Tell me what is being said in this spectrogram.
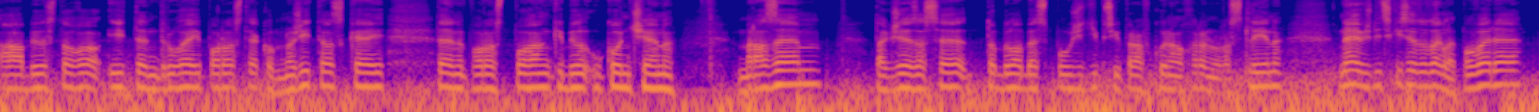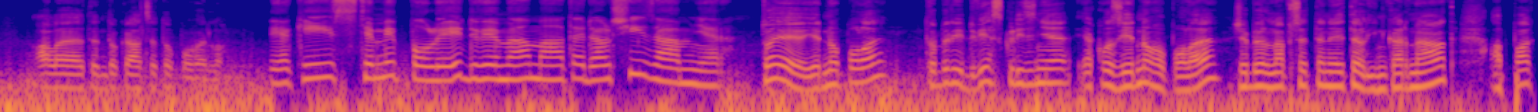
a byl z toho i ten druhý porost jako množitelský. Ten porost pohanky byl ukončen mrazem, takže zase to bylo bez použití přípravku na ochranu rostlin. Ne vždycky se to takhle povede, ale tentokrát se to povedlo. Jaký s těmi poli dvěma máte další záměr? To je jedno pole, to byly dvě sklizně jako z jednoho pole, že byl napřed ten jetel inkarnát a pak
